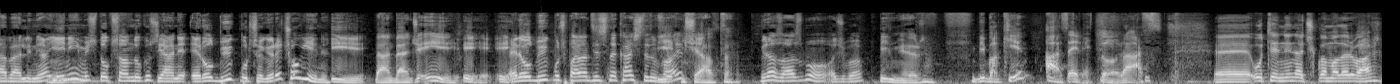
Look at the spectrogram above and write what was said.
beraberliğini ya. Yeniymiş 99 yani Erol Büyükburç'a göre çok yeni. İyi ben bence iyi iyi iyi. Erol Büyükburç parantezine kaç dedim Fahir? 76 Biraz az mı o acaba? bilmiyorum. Bir bakayım az evet doğru az. Ee, Ute'nin açıklamaları var.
